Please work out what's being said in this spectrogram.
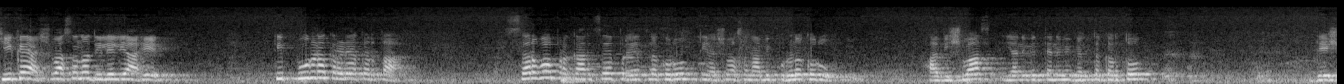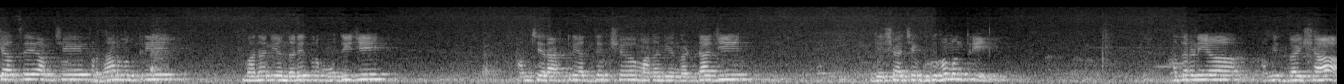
जी काही आश्वासनं दिलेली आहेत ती पूर्ण करण्याकरता सर्व प्रकारचे प्रयत्न करून ती आश्वासनं आम्ही पूर्ण करू. हा विश्वास या निमित्ताने मी व्यक्त करतो. देशाचे आमचे प्रधानमंत्री माननीय नरेंद्र मोदीजी आमचे राष्ट्रीय अध्यक्ष माननीय नड्डाजी देशाचे गृहमंत्री आदरणीय अमितभाई शहा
